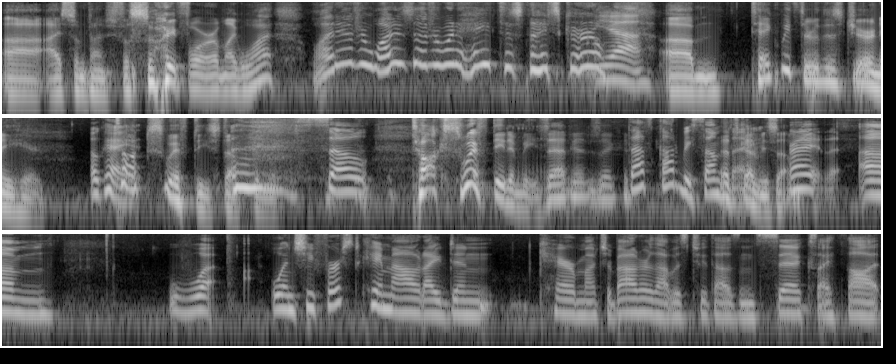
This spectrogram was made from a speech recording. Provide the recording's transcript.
Uh, I sometimes feel sorry for her. I'm like, why? Why do ever? Why does everyone hate this nice girl? Yeah. Um, take me through this journey here. Okay. Talk Swifty stuff to me. So Talk Swifty to me. Is that, is that good? That's got to be something. That's gotta be something. right? Um, what when she first came out, I didn't care much about her. That was 2006. I thought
